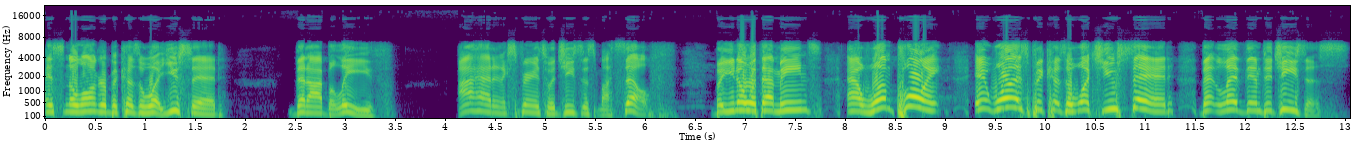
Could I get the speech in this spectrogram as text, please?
It's no longer because of what you said that I believe. I had an experience with Jesus myself. But you know what that means? At one point, it was because of what you said that led them to Jesus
